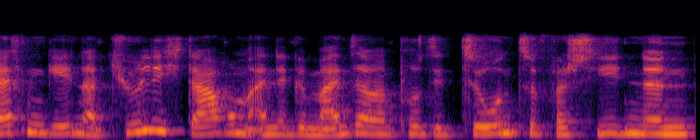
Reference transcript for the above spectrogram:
Treffen gehen natürlich darum, eine gemeinsame Position zu verschiedenen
